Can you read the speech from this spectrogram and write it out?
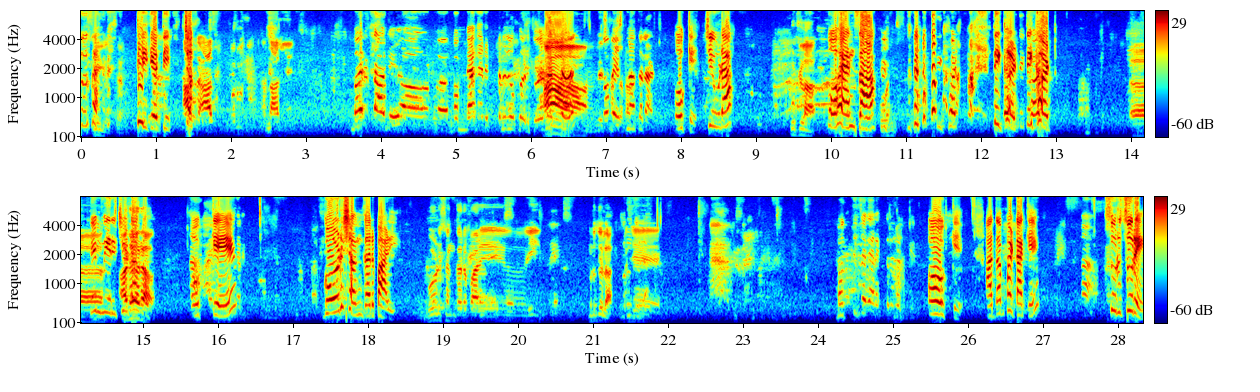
तू सांग. ठीक आहे. ठीक आज आज करून आता आले बरं जाऊ दे बंब्या कॅरेक्टर जो करतोय हा, तो बेसनाचा बेसनाचा लाडू. ओके चिवडा? कुठला? पोह्यांचा पोह्यांचा. तिखट. तिखट तिखट. ते मिरची आढळराव. ओके. गोड शंकरपाळी गोड शंकरपाळे ही मृदुला. म्हणजे भक्तीचं कॅरेक्टर करते ओके. आता फटाके. हा. सुरसुरे.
